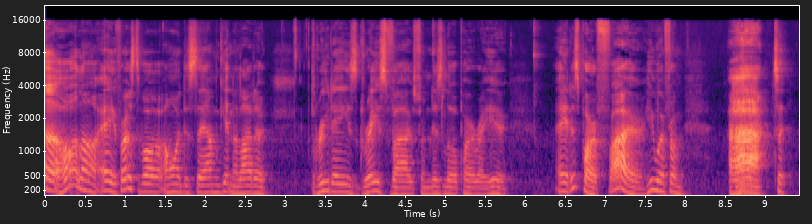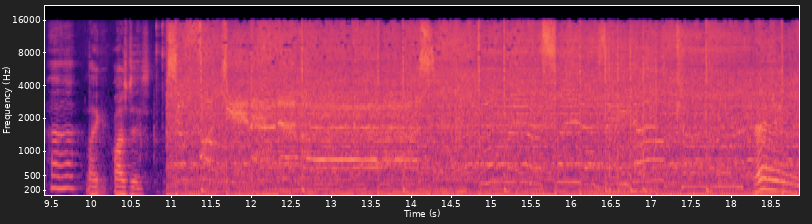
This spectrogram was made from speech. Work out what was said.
Hold on. Hey, first of all, I wanted to say I'm getting a lot of three days grace vibes from this little part right here. Hey, this part fire. He went from ah to ah. Like, watch this. Hey.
